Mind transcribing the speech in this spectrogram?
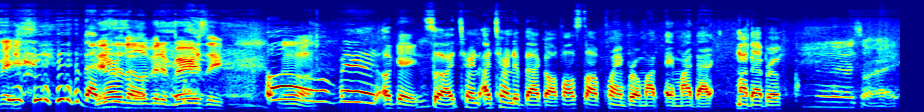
man. that This is a little bit embarrassing. Oh man. Okay, so I turned I turned it back off. I'll stop playing, bro. My hey, my bad. My bad, bro. That's alright.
